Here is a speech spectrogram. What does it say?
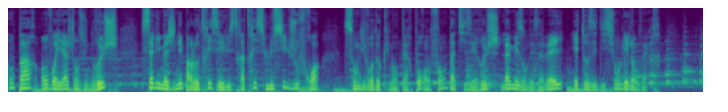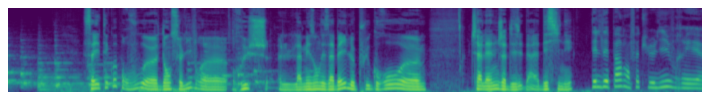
on part en voyage dans une ruche, celle imaginée par l'autrice et illustratrice Lucille Jouffroy. Son livre documentaire pour enfants, baptisé Ruche, la maison des abeilles, est aux éditions L'Élan Vert. Ça a été quoi pour vous euh, dans ce livre euh, Ruche, la maison des abeilles, le plus gros euh, challenge à, dessiner? Dès le départ, en fait, le livre est,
